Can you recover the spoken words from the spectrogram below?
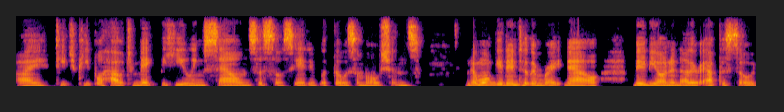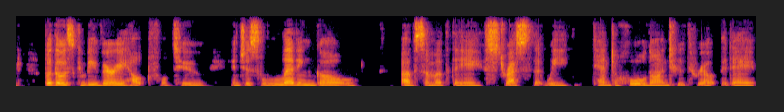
I teach people how to make the healing sounds associated with those emotions. And I won't get into them right now, maybe on another episode, but those can be very helpful too. And just letting go of some of the stress that we tend to hold on to throughout the day.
